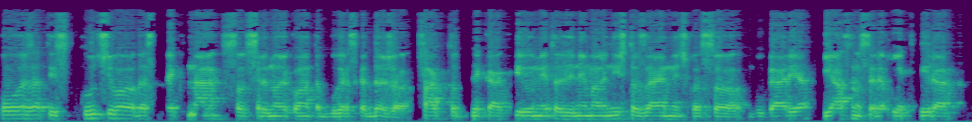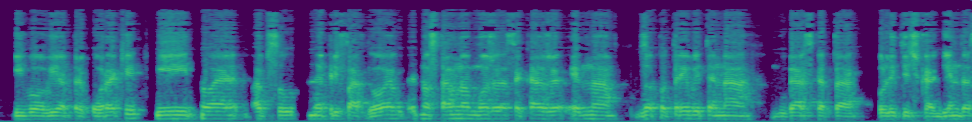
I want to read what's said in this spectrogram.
поврзат исклучиво од аспект на со средновековната бугарска држава. Фактот дека активи методи немале ништо заедничко со Бугарија јасно се рефлектира и во овие препораки и тоа е апсолутно неприфатливо. Ова едноставно може да се каже една за потребите на бугарската политичка агенда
